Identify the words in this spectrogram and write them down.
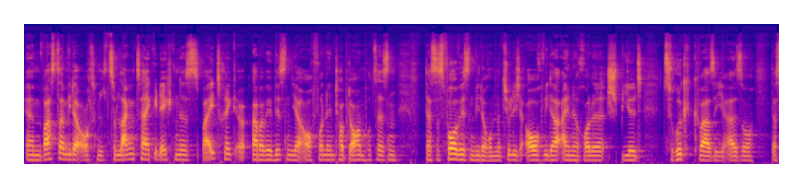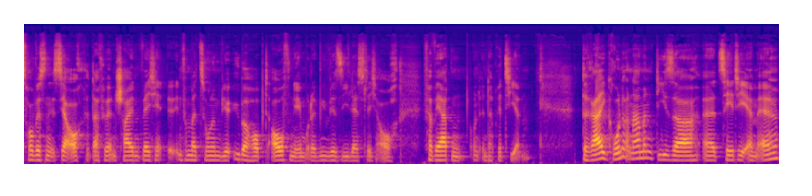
Ähm, was dann wieder auch zum Langzeitgedächtnis beiträgt, aber wir wissen ja auch von den Top-Down-Prozessen, dass das Vorwissen wiederum natürlich auch wieder eine Rolle spielt, zurück quasi. Also das Vorwissen ist ja auch dafür entscheidend, welche Informationen wir überhaupt aufnehmen oder wie wir sie letztlich auch verwerten und interpretieren drei Grundannahmen dieser äh, CTML.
